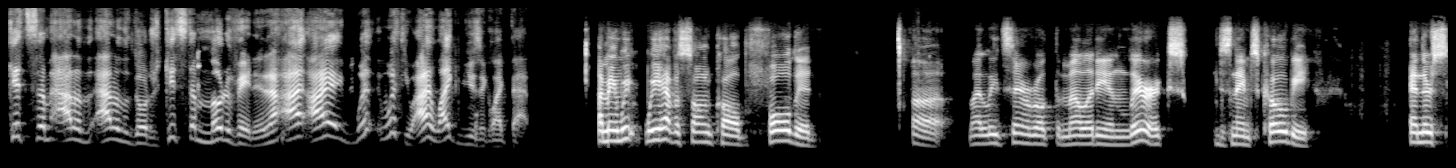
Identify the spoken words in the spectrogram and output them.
gets them out of out of the doldrums, gets them motivated. And I, I with, with you, I like music like that. I mean, we we have a song called "Folded." Uh, my lead singer wrote the melody and lyrics. His name's Kobe, and there's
